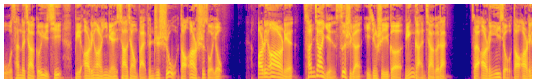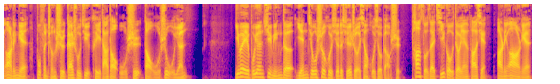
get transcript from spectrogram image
午餐的价格预期比2021年下降百分之十五到二十左右。2022年，餐加饮四十元已经是一个敏感价格带，在2019到2020年，部分城市该数据可以达到五十到五十五元。一位不愿具名的研究社会学的学者向胡秀表示，他所在机构调研发现，二零二二年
